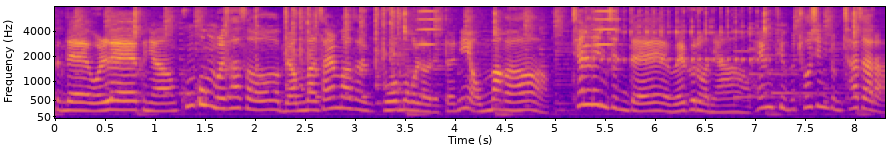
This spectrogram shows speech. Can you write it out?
근데 원래 그냥 콩국물 사서 면만 삶아서 부어 먹으려고 그랬더니 엄마가 챌린지인데 왜 그러냐. 햄튜브 초심 좀 찾아라.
